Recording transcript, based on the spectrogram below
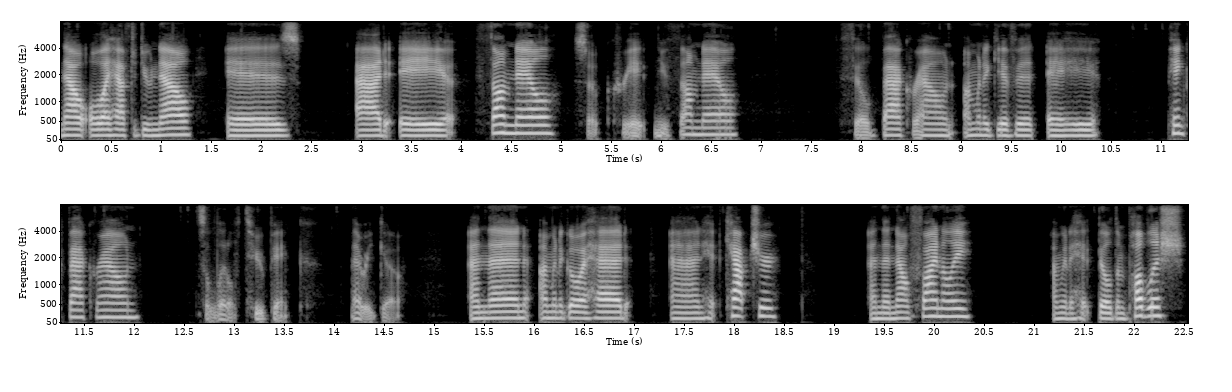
Now all I have to do now is add a thumbnail. So create new thumbnail, fill background. I'm going to give it a pink background. It's a little too pink. There we go. And then I'm going to go ahead and hit capture. And then now finally, I'm going to hit build and publish.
